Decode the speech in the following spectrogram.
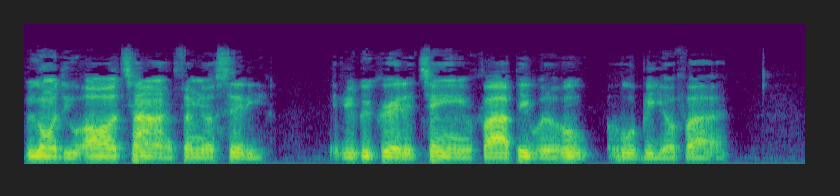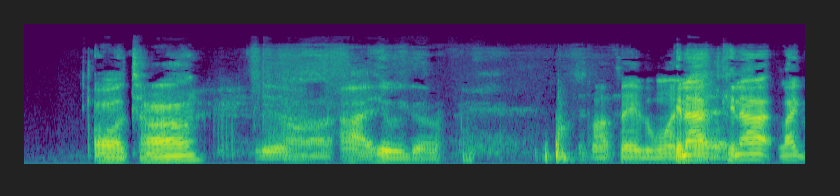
we're gonna do all time from your city. If you could create a team, five people to hoop, who would be your five? All time. Yeah. Uh, all right, here we go. It's my favorite one. Can I? Can I like?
